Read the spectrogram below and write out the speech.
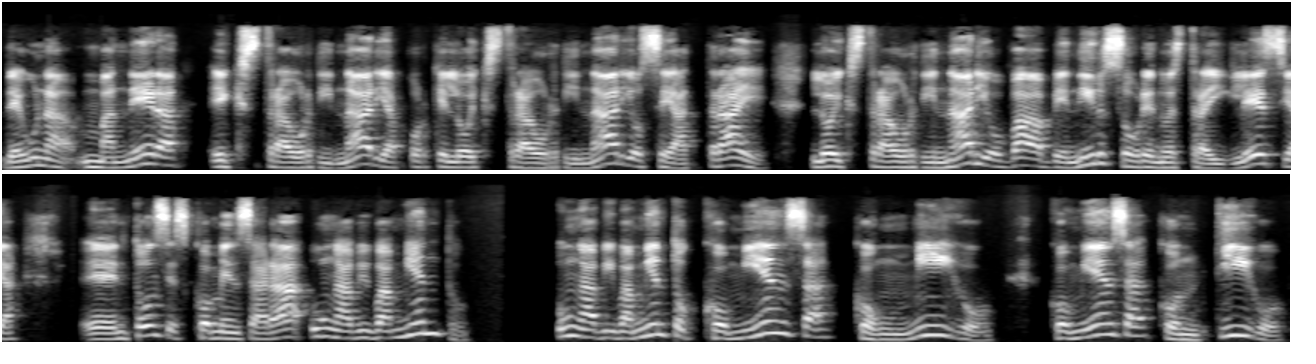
de una manera extraordinaria, porque lo extraordinario se atrae, lo extraordinario va a venir sobre nuestra iglesia, entonces comenzará un avivamiento. Un avivamiento comienza conmigo, comienza contigo.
